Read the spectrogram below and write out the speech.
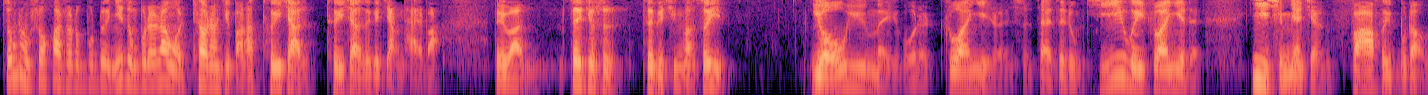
总统说话说的不对，你总不能让我跳上去把他推下推下这个讲台吧，对吧？这就是这个情况。所以，由于美国的专业人士在这种极为专业的。疫情面前发挥不到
